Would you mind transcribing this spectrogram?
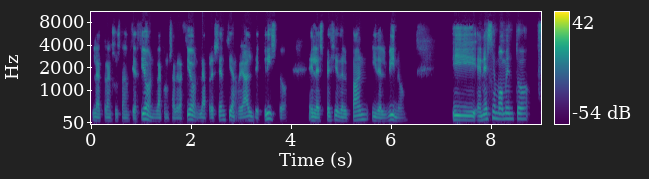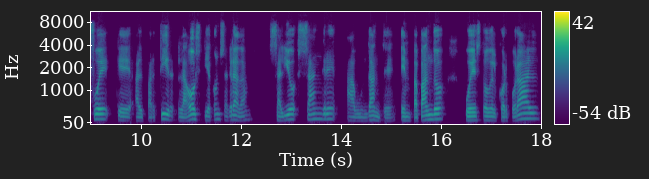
la transustanciación, la consagración, la presencia real de Cristo en la especie del pan y del vino. Y en ese momento fue que al partir la hostia consagrada salió sangre abundante, empapando pues todo el corporal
